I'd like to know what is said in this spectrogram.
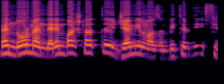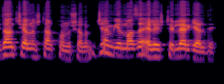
Ve Normanler'in başlattığı Cem Yılmaz'ın bitirdiği Fidan Challenge'dan konuşalım. Cem Yılmaz'a eleştiriler geldi.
